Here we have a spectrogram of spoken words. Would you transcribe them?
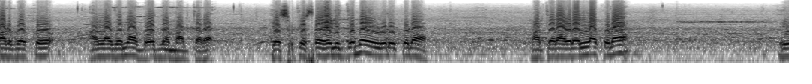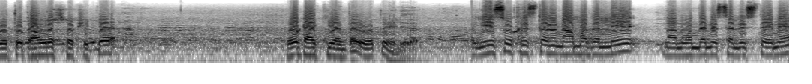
ಮಾಡಬೇಕು ಅನ್ನೋದನ್ನು ಬೋಧನೆ ಮಾಡ್ತಾರೆ. ಯೇಸು ಕ್ರಿಸ್ತ ಹೇಳಿದ್ದನ್ನೇ ಇವರು ಕೂಡ ಮಾಡ್ತಾರೆ. ಅವರೆಲ್ಲ ಕೂಡ ಇವತ್ತು ಕಾಂಗ್ರೆಸ್ ಪಕ್ಷಕ್ಕೆ ವೋಟ್ ಹಾಕಿ ಅಂತ ಇವತ್ತು ಹೇಳಿದ್ದಾರೆ. ಯೇಸು ಕ್ರಿಸ್ತನ ನಾಮದಲ್ಲಿ ನಾನು ವಂದನೆ ಸಲ್ಲಿಸ್ತೇನೆ.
